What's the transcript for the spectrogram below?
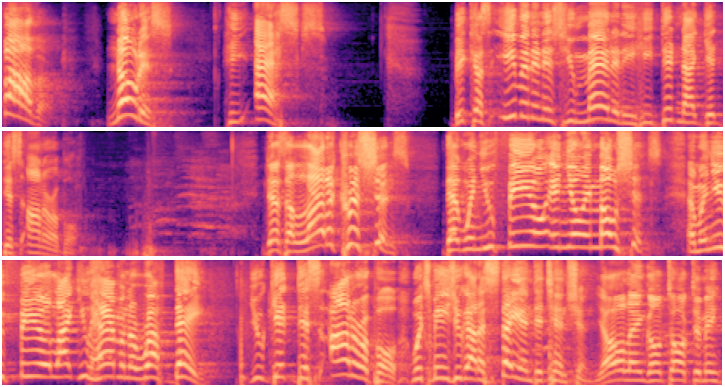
father, notice, he asks, because even in his humanity, he did not get dishonorable. There's a lot of Christians that when you feel in your emotions and when you feel like you're having a rough day, you get dishonorable, which means you got to stay in detention. Y'all ain't going to talk to me.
